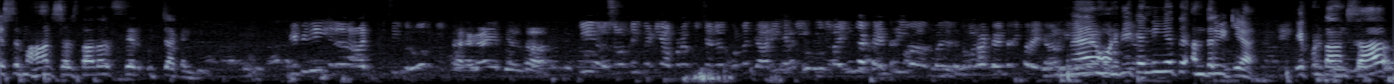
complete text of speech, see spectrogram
ਇਸ ਮਹਾਨ ਸੰਸਥਾ ਦਾ ਸਿਰ ਉੱਚਾ ਕਰੀਏ। ਬੀਬੀ ਜੀ ਅੱਜ ਤੁਸੀਂ ਵਿਰੋਧ ਕੀਤਾ ਹੈਗਾ ਇਹ ਬਿੱਲ ਦਾ ਕੀ ਸ਼੍ਰੋਮਣੀ ਕਮੇਟੀ ਆਪਣਾ ਕੋਈ ਚੈਨਲ ਖੋਲਣ ਜਾ ਰਹੀ ਹੈ ਕਿ ਜੁਲਾਈ ਨੂੰ ਦਾ ਟੈਂਡਰ ਹੀ ਦੁਬਾਰਾ ਟੈਂਡਰ ਹੀ ਭਰੇ ਜਾਣਗੇ? ਮੈਂ ਹੁਣ ਵੀ ਕਹਿੰਨੀ ਹੈ ਤੇ ਅੰਦਰ ਵੀ ਕਿਹਾ ਕਿ ਪ੍ਰਧਾਨ ਸਾਹਿਬ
